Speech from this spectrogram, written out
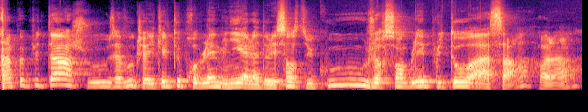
Un peu plus tard, je vous avoue que j'avais quelques problèmes liés à l'adolescence, du coup, je ressemblais plutôt à ça, voilà.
